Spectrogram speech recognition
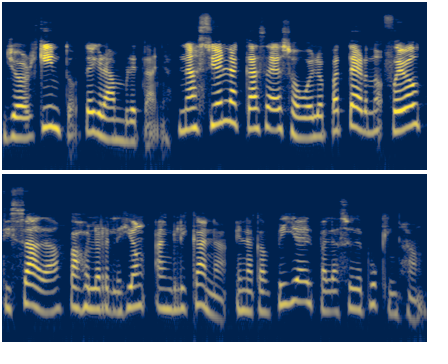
George V de Gran Bretaña. Nació en la casa de su abuelo paterno, fue bautizada bajo la religión anglicana en la capilla del Palacio de Buckingham.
